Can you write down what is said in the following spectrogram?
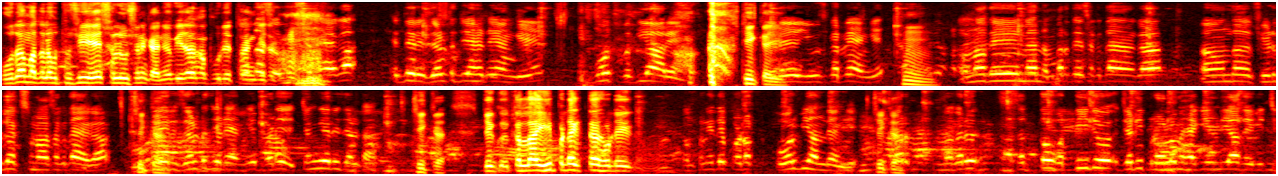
ਉਹਦਾ ਮਤਲਬ ਤੁਸੀਂ ਇਹ ਸੋਲੂਸ਼ਨ ਕਹਿੰਦੇ ਹੋ ਵੀ ਇਹਦਾ ਮੈਂ ਪੂਰੇ ਤਰ੍ਹਾਂ ਤਰ੍ਹਾਂ ਹੈਗਾ ਇਹਦੇ ਰਿਜ਼ਲਟ ਜੇ ਹਟਿਆਂਗੇ ਬਹੁਤ ਵਧੀਆ ਆ ਰਹੇ ਹਨ ਠੀਕ ਹੈ ਜੀ। ਜਿਹੜੇ ਯੂਜ਼ ਕਰ ਰਹੇ ਹਾਂਗੇ ਹੂੰ। ਉਹਨਾਂ ਦੇ ਮੈਂ ਨੰਬਰ ਦੇ ਸਕਦਾ ਹੈਗਾ ਉਹਦਾ ਫੀਡਬੈਕ ਸੁਣਾ ਸਕਦਾ ਹੈਗਾ। ਠੀਕ ਹੈ। ਰਿਜ਼ਲਟ ਜਿਹੜੇ ਹੈਗੇ ਬੜੇ ਚੰਗੇ ਰਿਜ਼ਲਟ ਆ। ਠੀਕ ਹੈ। ਤੇ ਇਕੱਲਾ ਇਹੀ ਪ੍ਰੋਡਕਟ ਹੈ ਤੁਹਾਡੇ? ਕੰਪਨੀ ਦੇ ਪ੍ਰੋਡਕਟ ਹੋਰ ਵੀ ਆਉਂਦੇ ਹੈਗੇ ਠੀਕ ਹੈ। ਮਗਰ ਸਭ ਤੋਂ ਵੱਡੀ ਜੋ ਜਿਹੜੀ ਪ੍ਰੋਬਲਮ ਹੈਗੀ ਇੰਡੀਆ ਦੇ ਵਿੱਚ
